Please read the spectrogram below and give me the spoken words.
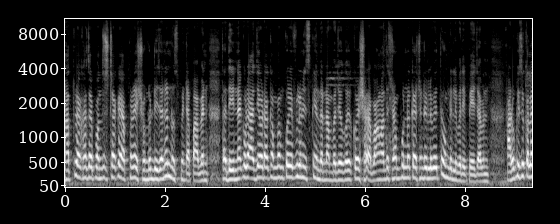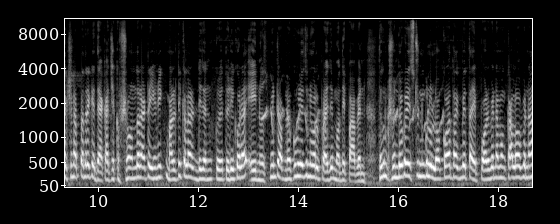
মাত্র এক হাজার পঞ্চাশ টাকায় আপনারা এই সুন্দর ডিজাইনের নোসপিনটা পাবেন। তাই দেরি না করে আজই ওটা কনফার্ম করে ফেলুন স্ক্রিন তার নাম্বার যোগাযোগ করে সারা বাংলাদেশ সম্পূর্ণ ক্যাশ অন ডেলিভারিতে হোম ডেলিভারি পেয়ে যাবেন। আরও কিছু কালেকশন আপনাদেরকে দেখাচ্ছে, খুব সুন্দর একটা ইউনিক মাল্টি কালার ডিজাইন করে তৈরি করা এই নোসপিনটা আপনারা খুব রিজনেবল প্রাইসের মধ্যে পাবেন। দেখুন সুন্দর করে স্টোনগুলো লক করা থাকবে, তাই পড়বেন এবং কালো হবে না।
